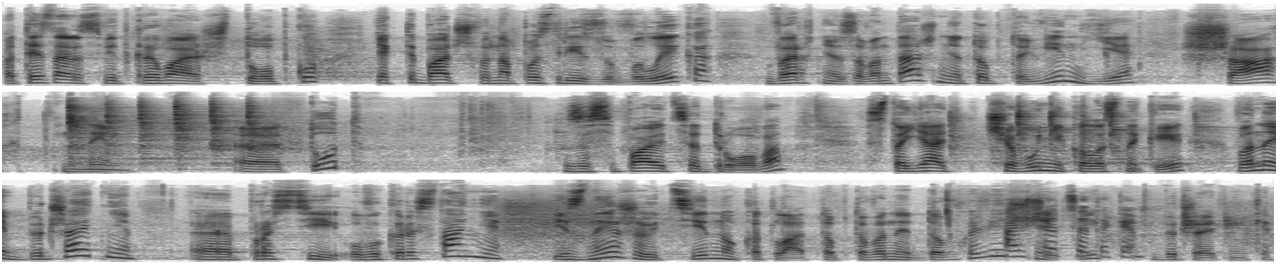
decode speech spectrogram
От ти зараз відкриваєш топку. Як ти бачиш, вона по зрізу велика, верхнього завантаження, тобто він є шахтним. Е, тут засипаються дрова, стоять чавунні колосники. Вони бюджетні, е, прості у використанні і знижують ціну котла. Тобто вони довговічні А що це і таке? бюджетненькі.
